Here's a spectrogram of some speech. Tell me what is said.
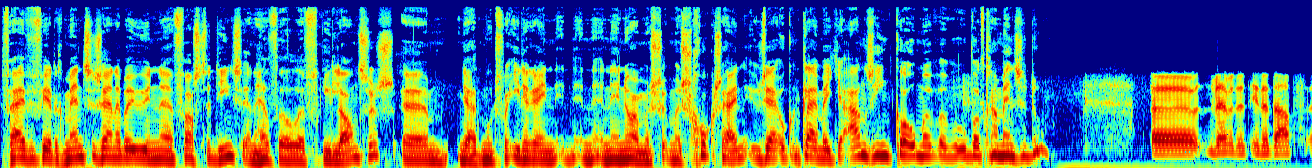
45 mensen zijn er bij u in vaste dienst en heel veel freelancers. Ehm, ja, het moet voor iedereen een, een enorme schok zijn. U zei ook een klein beetje aanzien komen. Wat gaan mensen doen? Uh, we hebben het inderdaad uh,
